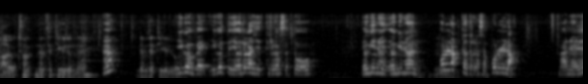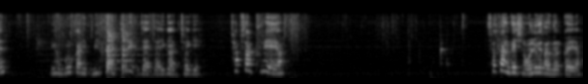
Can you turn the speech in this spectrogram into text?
아 이거 저 냄새 되게 좋네. 어? 냄새 되게 좋아. 이거 매, 이것도 여러 가지 들어갔어 또. 여기는 여기는 볼락도 들어갔어 볼락. 마늘. 이거 물가리 밀가루 풀이 자, 자 이거 저기 찹쌀 풀이에요. 설탕 대신 올리고다 넣을 거예요.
